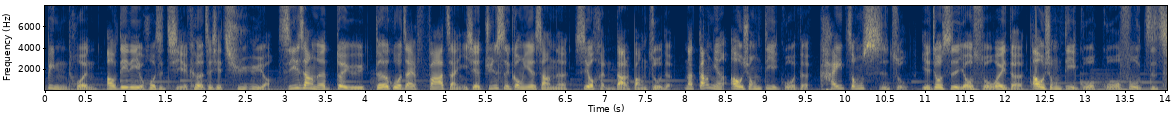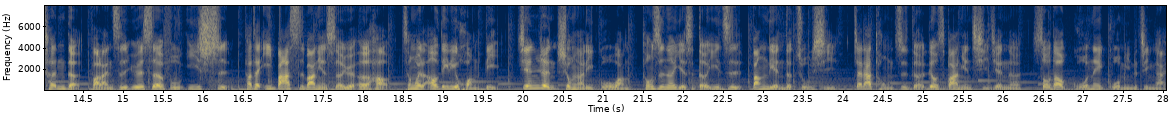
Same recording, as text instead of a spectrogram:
并吞奥地利或是捷克这些区域哦。实际上呢，对于德国在发展一些军事工业上呢是有很大的帮助的。那当年奥匈帝国的开宗始祖，也就是有所谓的奥匈帝国国父之称的法兰兹约瑟夫一世，他在一八四八年十二月二号成为了奥地利皇帝。兼任匈牙利国王，同时呢，也是德意志邦联的主席。在他统治的六十八年期间呢，受到国内国民的敬爱。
